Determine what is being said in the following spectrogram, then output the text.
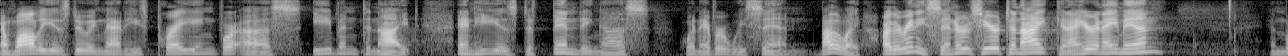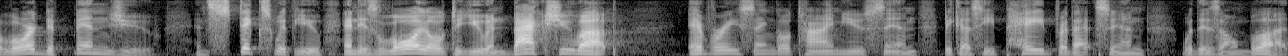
And while he is doing that, he's praying for us even tonight, and he is defending us whenever we sin. By the way, are there any sinners here tonight? Can I hear an amen? And the Lord defends you and sticks with you and is loyal to you and backs you up every single time you sin because He paid for that sin with His own blood.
